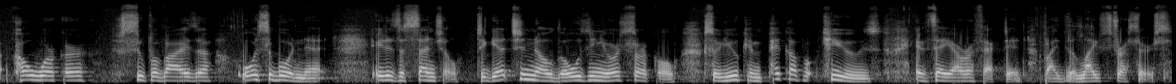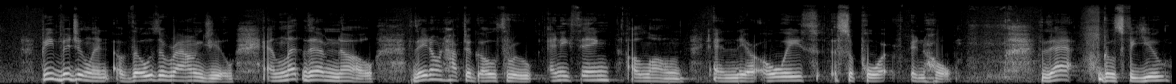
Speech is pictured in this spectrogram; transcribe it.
a co-worker, supervisor, or subordinate, it is essential to get to know those in your circle so you can pick up cues if they are affected by the life stressors. Be vigilant of those around you and let them know they don't have to go through anything alone and they're always support and hope. That goes for you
